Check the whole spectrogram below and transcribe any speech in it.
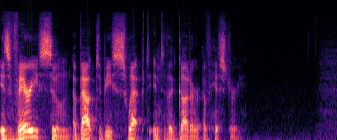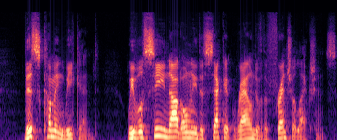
is very soon about to be swept into the gutter of history. This coming weekend, we will see not only the second round of the French elections,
